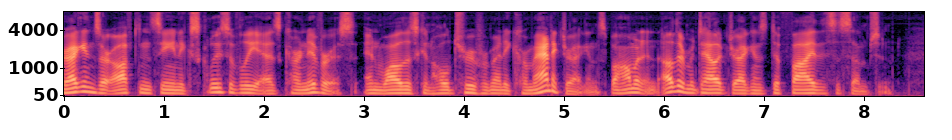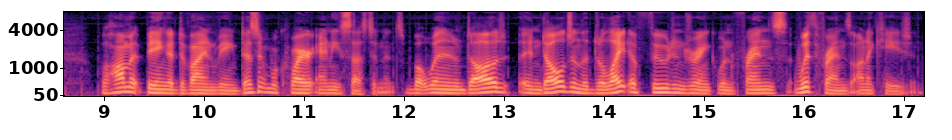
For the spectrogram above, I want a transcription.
Dragons are often seen exclusively as carnivorous, and while this can hold true for many chromatic dragons, Bahamut and other metallic dragons defy this assumption. Bahamut, being a divine being, doesn't require any sustenance, but will indulge, indulge in the delight of food and drink when friends with friends on occasion.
